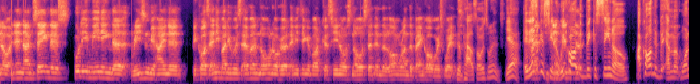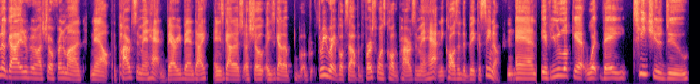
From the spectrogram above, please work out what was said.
know, and, and I'm saying this fully meaning the reason behind it because anybody who has ever known or heard anything about casinos knows that in the long run, the bank always wins. The house always wins. Yeah, it is a casino. We call it the big casino. I called the. I'm a- one of the guy interviewing my show, a friend of mine now, the Pirates in Manhattan, Barry Van Dyke, and he's got a, a show. He's got a, three great books out, but the first one's called The Pirates in Manhattan. He calls it the big casino. Mhm. And if you look at what they teach you to do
